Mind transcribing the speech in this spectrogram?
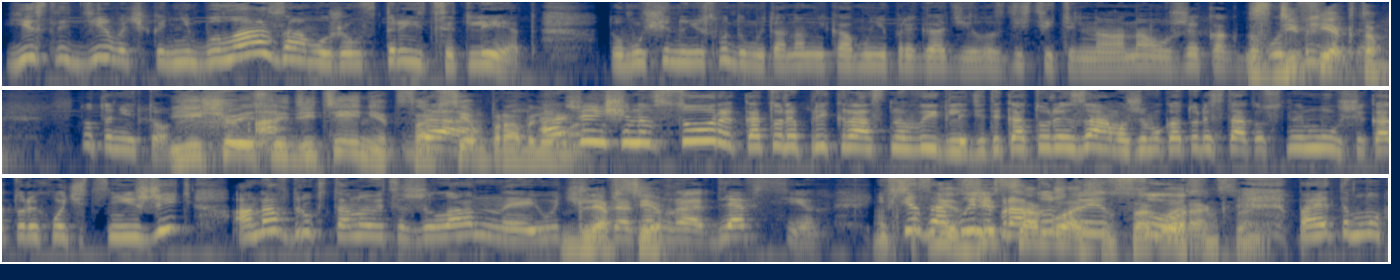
Если девочка не была замужем в 30 лет, то мужчина не смотрит, думает, она никому не пригодилась. Действительно, она уже как бы... С вот дефектом. Что-то не то. Еще если А- детей нет, да. совсем проблема. А женщина в 40, которая прекрасно выглядит, и которая замужем, у которой статусный муж, и который хочет с ней жить, она вдруг становится желанная и очень Для даже всех. нрав- Для всех. И Ну, все нет, забыли про то, согласен, что ей согласен 40. с вами. Поэтому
